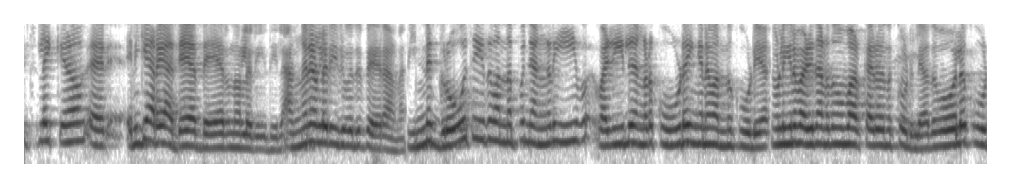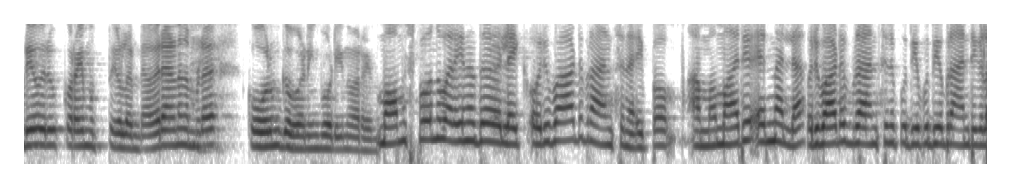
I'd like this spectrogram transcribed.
ഇറ്റ്സ് ലൈക്ക് യു നോ എനിക്കറിയാം അതേ അതേ എന്നുള്ള രീതിയിൽ. അങ്ങനെയുള്ള ഒരു ഇരുപത് പേരാണ്. പിന്നെ ഗ്രോ ചെയ്ത് വന്നപ്പോൾ ഞങ്ങളുടെ ഈ വഴിയിൽ ഞങ്ങളുടെ കൂടെ ഇങ്ങനെ വന്നു കൂടിയ നമ്മളിങ്ങനെ വഴി നടന്നു പോകുമ്പോൾ ആൾക്കാർ വന്ന് കൂടില്ല. അതുപോലെ കൂടിയ ഒരു കുറെ മുത്തുകളുണ്ട്. അവരാണ് നമ്മുടെ കോറും ഗവേണിംഗ് ബോഡി എന്ന് പറയുന്നത്. മോംസ്പോ എന്ന് പറയുന്നത് ലൈക്ക് ഒരുപാട് ബ്രാൻഡ്സിന് ഇപ്പം അമ്മമാര് എന്നല്ല ഒരുപാട് ബ്രാൻഡ്സിന് പുതിയ പുതിയ ബ്രാൻഡുകൾ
